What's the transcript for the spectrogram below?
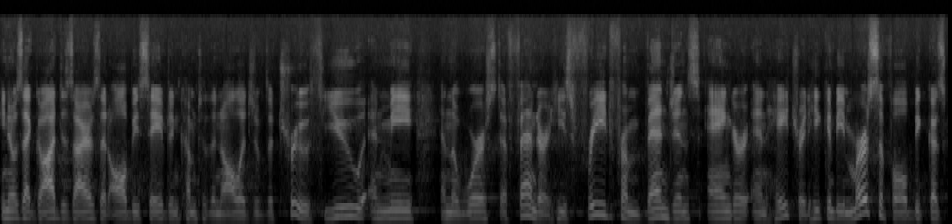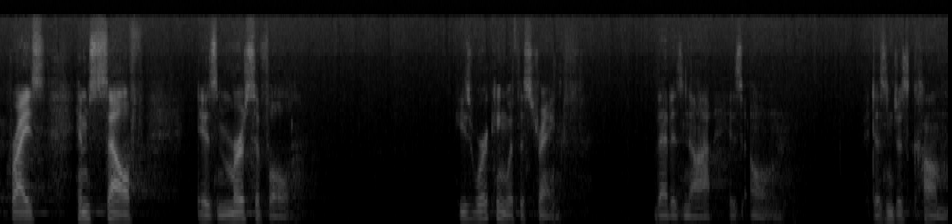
He knows that God desires that all be saved and come to the knowledge of the truth, you and me and the worst offender. He's freed from vengeance, anger, and hatred. He can be merciful because Christ himself is merciful. He's working with a strength that is not his own. It doesn't just come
